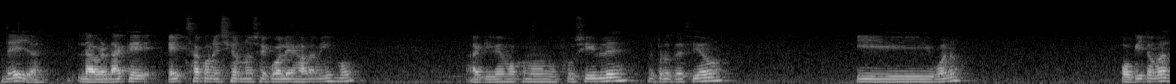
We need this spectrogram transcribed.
de ella. La verdad que esta conexión no sé cuál es ahora mismo. Aquí vemos como un fusible de protección. Y bueno, poquito más.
